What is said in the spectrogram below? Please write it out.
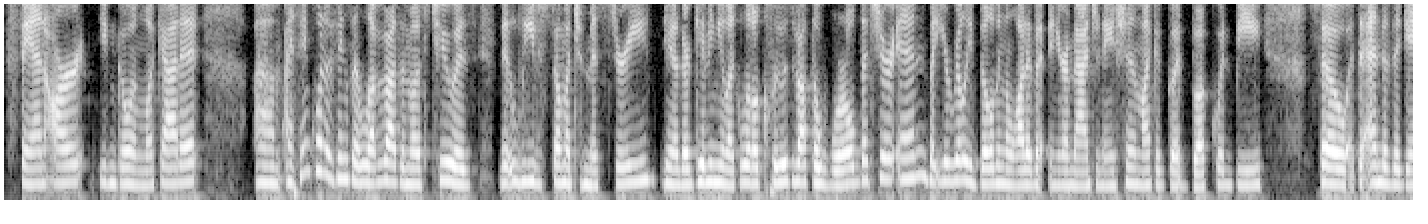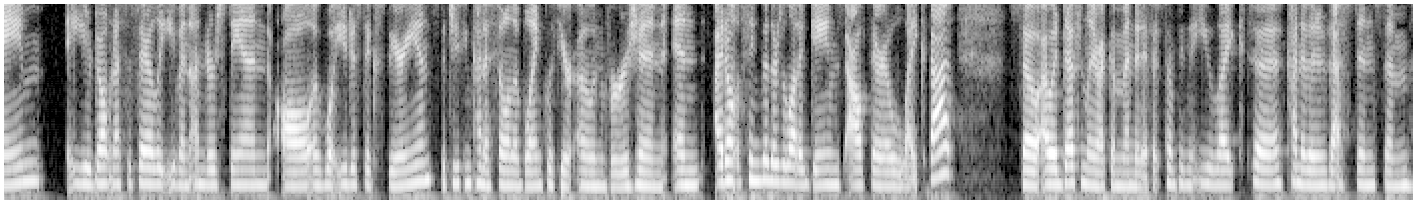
fan art. You can go and look at it. Um, I think one of the things I love about it the most too is it leaves so much mystery. You know, they're giving you like little clues about the world that you're in, but you're really building a lot of it in your imagination, like a good book would be. So at the end of the game, you don't necessarily even understand all of what you just experienced, but you can kind of fill in the blank with your own version. And I don't think that there's a lot of games out there like that. So I would definitely recommend it if it's something that you like to kind of invest in some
